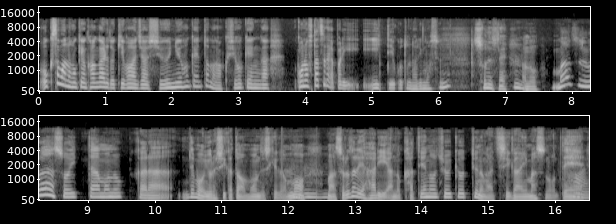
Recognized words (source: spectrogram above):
奥様の保険を考えるときはじゃあ収入保険とまあ学資保険がこの二つがやっぱりいいっていうことになりますよね。そうですね。あの、まずはそういったものからでもよろしいかとは思うんですけども、まあ、それぞれやはり、あの、家庭の状況っていうのが違いますので、はい。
